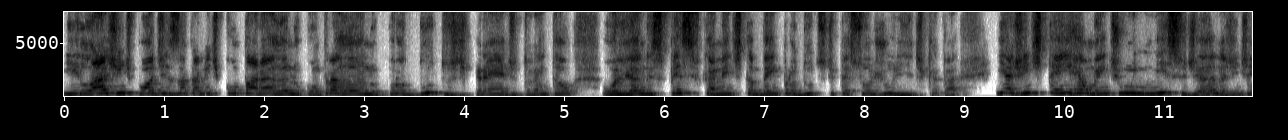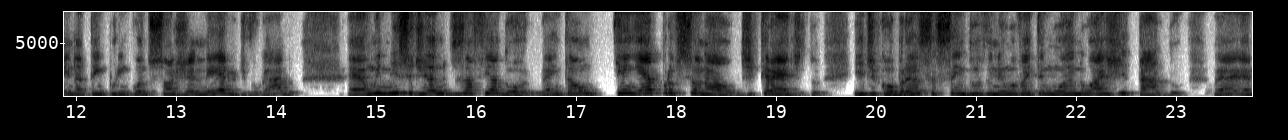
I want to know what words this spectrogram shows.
E lá a gente pode exatamente comparar ano contra ano, produtos de crédito, né? Então, olhando especificamente também produtos de pessoa jurídica, tá? E a gente tem realmente um início de ano, a gente ainda tem por enquanto só janeiro divulgado, é um início de ano desafiador. Né? Então, quem é profissional de crédito e de cobrança, sem dúvida nenhuma, vai ter um ano agitado, né? é,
